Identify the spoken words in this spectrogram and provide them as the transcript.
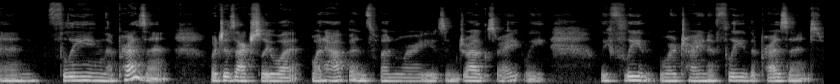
and fleeing the present, which is actually what what happens when we're using drugs, right? We we flee. We're trying to flee the present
